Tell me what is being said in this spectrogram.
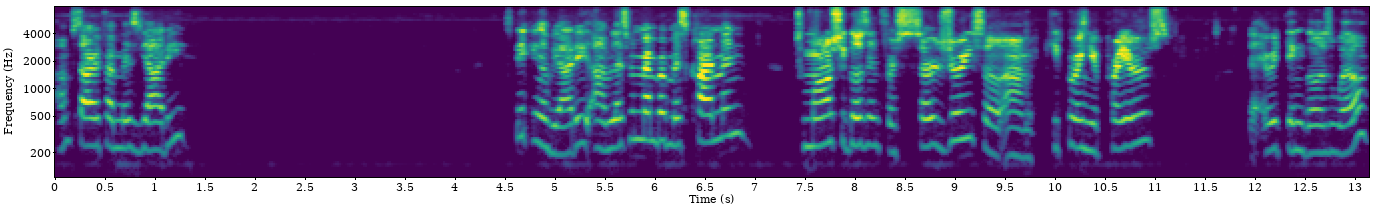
I'm sorry if I missed Yadi. Speaking of Yadi, um, let's remember Miss Carmen. Tomorrow she goes in for surgery, so um, keep her in your prayers that everything goes well.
